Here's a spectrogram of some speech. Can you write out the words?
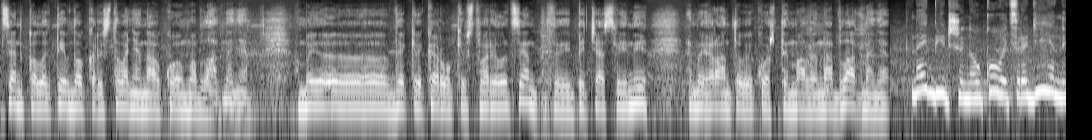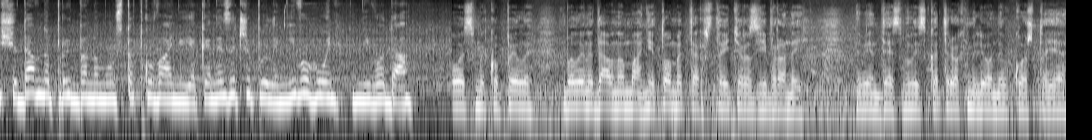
центр колективного користування науковим обладнанням. Ми е, декілька років створили центр. і Під час війни ми грантові кошти мали на обладнання. Найбільше науковець радіє нещодавно придбаному устаткуванню, яке не зачепили ні вогонь, ні вода. Ось ми купили, були недавно магнітометр, стоїть розібраний. Він десь близько трьох мільйонів коштує.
